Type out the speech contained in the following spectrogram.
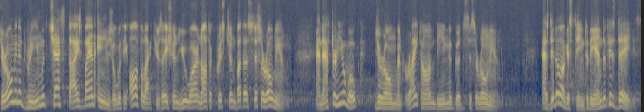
Jerome, in a dream, was chastised by an angel with the awful accusation, You are not a Christian, but a Ciceronian. And after he awoke, Jerome went right on being a good Ciceronian. As did Augustine to the end of his days.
